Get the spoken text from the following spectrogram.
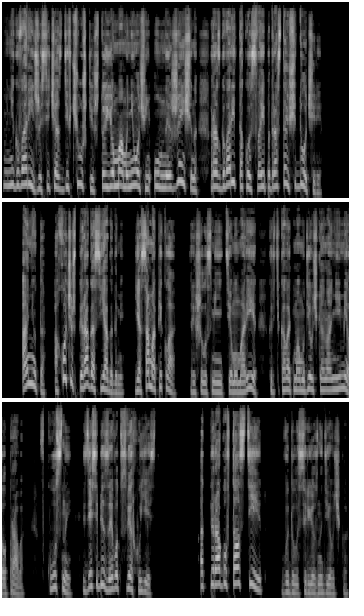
Ну не говорить же сейчас девчушке, что ее мама не очень умная женщина, раз говорит такое своей подрастающей дочери. «Анюта, а хочешь пирога с ягодами? Я сама пекла», — решила сменить тему Мария. Критиковать маму девочки она не имела права. «Вкусный. Здесь и безе вот сверху есть». «От пирогов толстеют», — выдала серьезно девочка.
